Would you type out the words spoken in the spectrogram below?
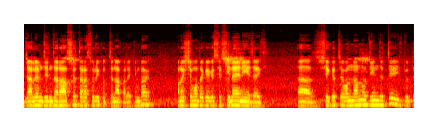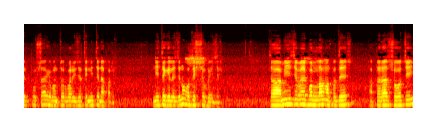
জালেম জিন যারা আছে তারা চুরি করতে না পারে। কিংবা অনেক সময় দেখা গেছে সিনায় নিয়ে যায়। সেক্ষেত্রে অন্যান্য জিন যাতে এই যুদ্ধের পোশাক এবং তরবারি যাতে নিতে না পারে। নিতে গেলে যেন অদৃশ্য হয়ে যায়। তো আমি যেভাবে বললাম আপনাদের আপনারা সহজেই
